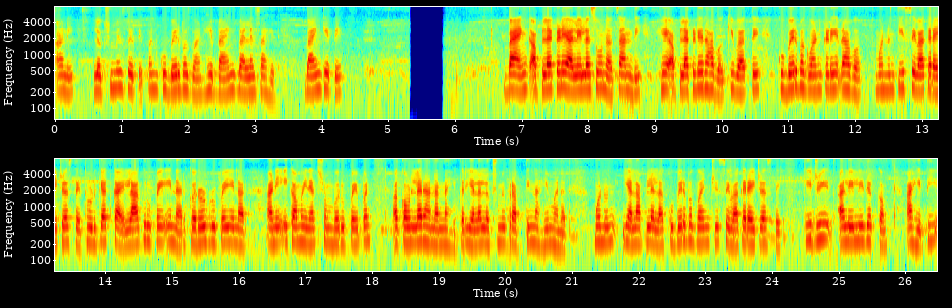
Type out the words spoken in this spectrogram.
आणि लक्ष्मीच देते पण कुबेर भगवान हे बँक बॅलन्स आहेत. बँक येते बँक आपल्याकडे आलेलं सोनं चांदी हे आपल्याकडे राहावं किंवा ते कुबेर भगवानकडे राहावं म्हणून ती सेवा करायची असते. थोडक्यात काय? लाख रुपये येणार करोड रुपये येणार आणि एका महिन्यात शंभर रुपये पण अकाउंटला राहणार नाही. तर याला लक्ष्मी प्राप्ती नाही म्हणत. म्हणून याला आपल्याला कुबेर भगवानची सेवा करायची असते. की जी आलेली रक्कम आहे ती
